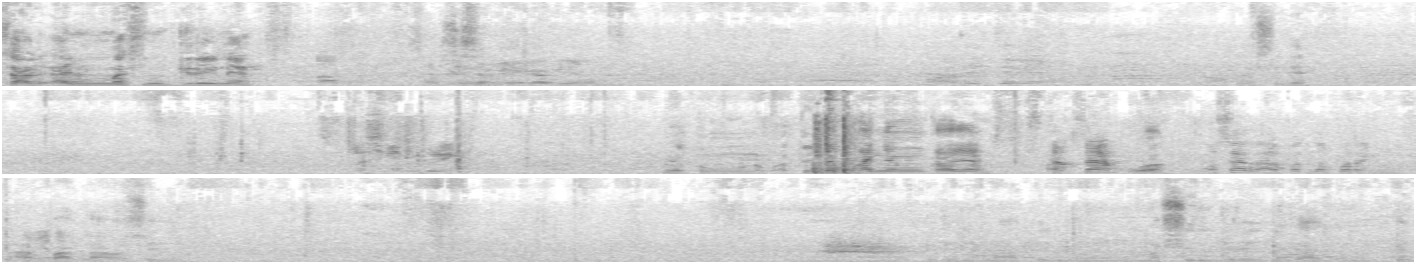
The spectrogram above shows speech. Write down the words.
Sir, I'm machine green eh. Kami yun. Mga leader yan. Okay, sige. Machine break. May itong muna. At mo kanyang kayan. Stock, sir? Uwa. O sir, apat na pa rin. Apat ako sige. Ah, Bili na natin yung machine drill na gagamitin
